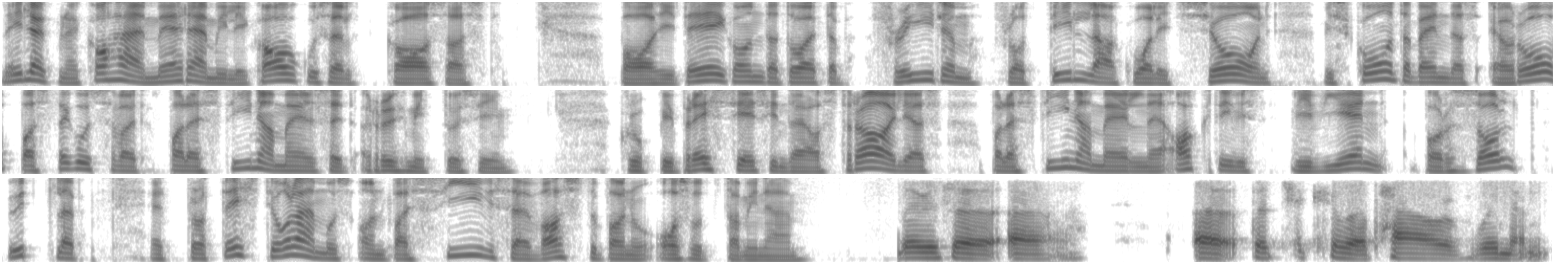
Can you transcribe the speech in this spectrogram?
neljakümne kahe meremiili kaugusel Gazast. paadi teekonda toetab Freedom Flotilla koalitsioon, mis koondab endas Euroopas tegutsevaid Palestiina-meelseid rühmitusi grupi pressiesindaja Austraalias, Palestiina-meelne aktivist Vivienne Borzolt ütleb, et protesti olemus on passiivse vastupanu osutamine. There is a, a, a particular power of women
